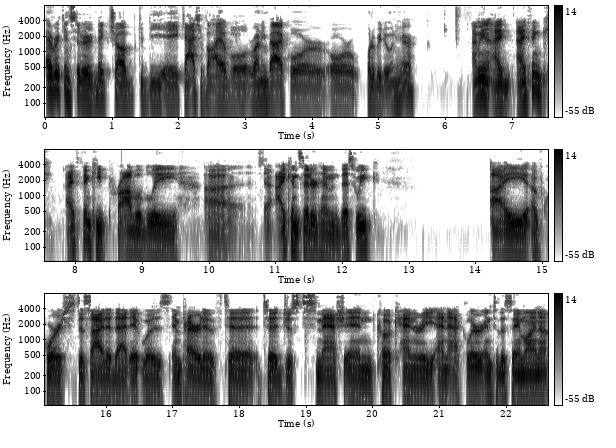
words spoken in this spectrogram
ever consider Nick Chubb to be a cash viable running back, or or what are we doing here? I mean, I I think I think he probably. I considered him this week I, of course, decided that it was imperative to to just smash in Cook, Henry, and Ekeler into the same lineup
